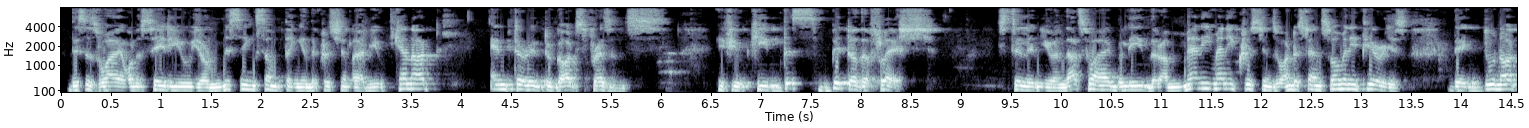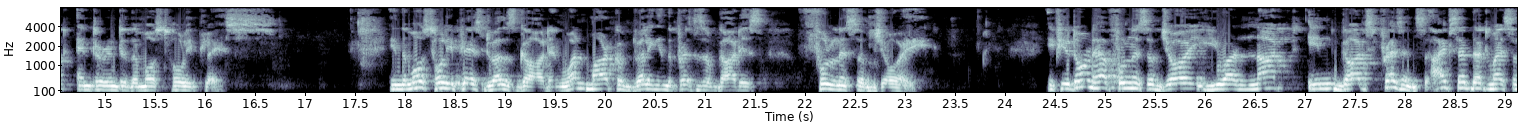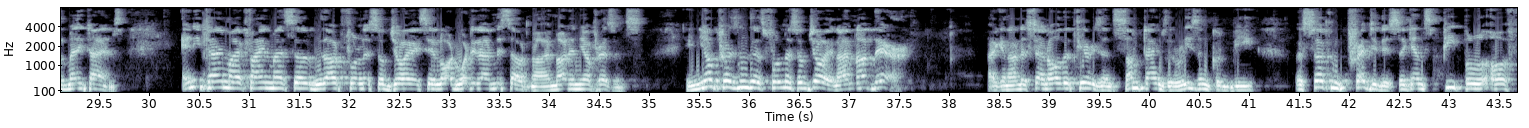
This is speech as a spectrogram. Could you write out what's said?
This is why I want to say to you, you're missing something in the Christian life. You cannot enter into God's presence if you keep this bit of the flesh still in you. And that's why I believe there are many, many Christians who understand so many theories. They do not enter into the most holy place. In the most holy place dwells God, and one mark of dwelling in the presence of God is fullness of joy. If you don't have fullness of joy, you are not in God's presence. I've said that to myself many times. Anytime I find myself without fullness of joy, I say, Lord, what did I miss out now? I'm not in your presence. In your presence, there's fullness of joy, and I'm not there. I can understand all the theories, and sometimes the reason could be a certain prejudice against people of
